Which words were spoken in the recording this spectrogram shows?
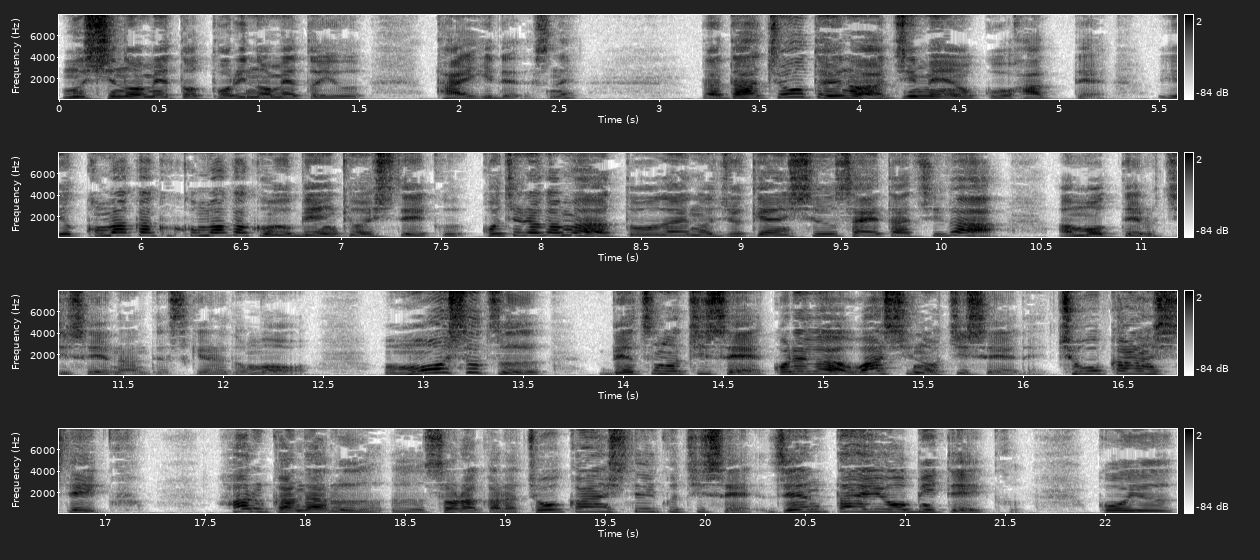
虫の目と鳥の目という対比でですね。ダチョウというのは地面をこう張って、細かく細かく勉強していく。こちらがまあ東大の受験秀才たちが持っている知性なんですけれども、もう一つ別の知性、これが和紙の知性で長官していく。遥かなる空から長官していく知性、全体を見ていく。こういう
